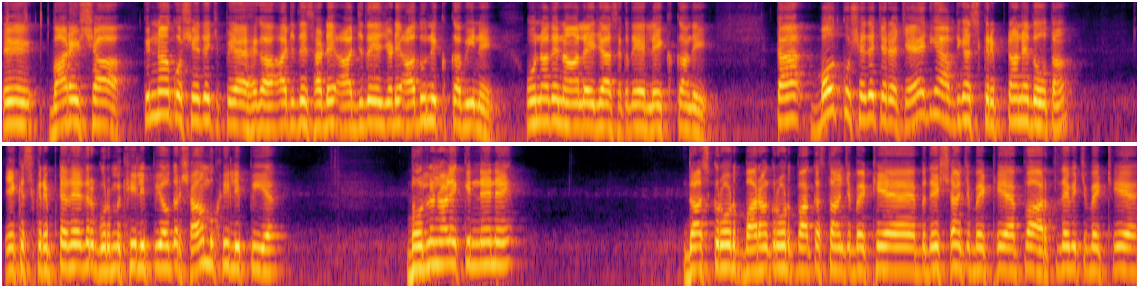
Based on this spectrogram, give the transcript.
ਤੇ ਵਾਰਿਸ ਸ਼ਾਹ, ਕਿੰਨਾ ਕੁਛ ਇਹਦੇ ਚ ਪਿਆ ਹੈਗਾ? ਅੱਜ ਦੇ ਸਾਡੇ, ਅੱਜ ਦੇ ਜਿਹੜੇ ਆਧੁਨਿਕ ਕਵੀ ਨੇ, ਉਹਨਾਂ ਦੇ ਨਾਂ ਲਏ ਜਾ ਸਕਦੇ ਆ ਲੇਖਕਾਂ ਦੇ। ਤਾਂ ਬਹੁਤ ਕੁਛ ਇਹਦੇ ਚ ਰਚਿਆ ਇਹਦੀਆਂ ਆਪਦੀਆਂ ਸਕ੍ਰਿਪਟਾਂ ਨੇ ਦੋ ਤਾਂ। ਇੱਕ ਸਕ੍ਰਿਪਟ ਦੇ ਇਧਰ ਗੁਰਮੁਖੀ ਲਿਪੀ ਆ, ਉਧਰ ਸ਼ਾਹਮੁਖੀ ਲਿਪੀ ਆ। ਬੋਲਣ ਵਾਲੇ ਕਿੰਨੇ ਨੇ? 10 ਕਰੋੜ 12 ਕਰੋੜ ਪਾਕਿਸਤਾਨ 'ਚ ਬੈਠੇ ਐ ਵਿਦੇਸ਼ਾਂ 'ਚ ਬੈਠੇ ਐ ਭਾਰਤ ਦੇ ਵਿੱਚ ਬੈਠੇ ਐ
